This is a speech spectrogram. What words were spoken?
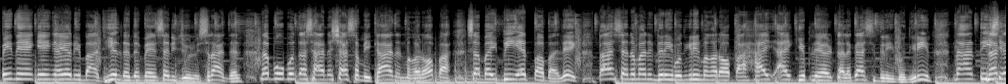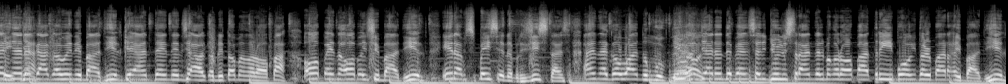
pineke ngayon ni Hill na depensa ni Julius Randle na pupunta sana siya sa may kanan mga ropa, sabay B at pabalik. Pasa naman ni Draymond Green mga ropa, high IQ player talaga si Draymond Green. Na-anticipate na, na gagawin ni Bud Hill kaya ang tendency outcome nito mga ropa, open na open si Bud Hill, enough space, enough resistance, ang nagawa ng move na yun. Dyan ang depensa ni Julius Randle mga ropa, 3-pointer para kay Bud Hill.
